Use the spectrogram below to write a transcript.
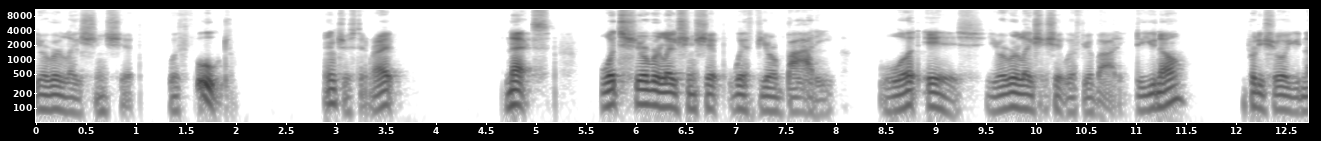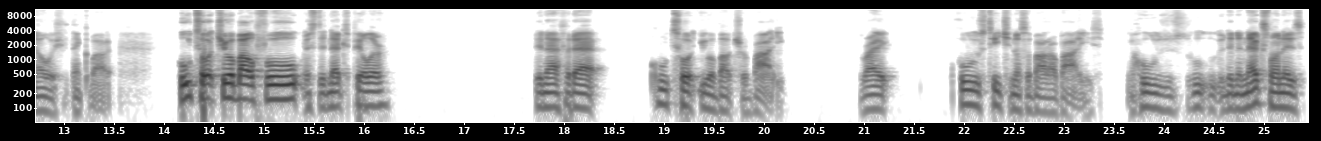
your relationship with food? Interesting, right? Next, what's your relationship with your body? What is your relationship with your body? Do you know? I'm pretty sure you know if you think about it. Who taught you about food? It's the next pillar. Then after that, who taught you about your body? Right? Who's teaching us about our bodies? Who's who? Then the next one is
